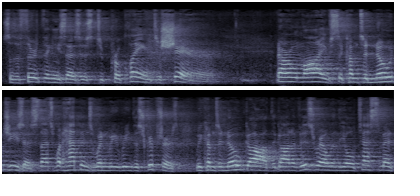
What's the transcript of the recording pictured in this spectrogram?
So the third thing he says is to proclaim, to share in our own lives to come to know Jesus. That's what happens when we read the scriptures. We come to know God, the God of Israel in the Old Testament.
